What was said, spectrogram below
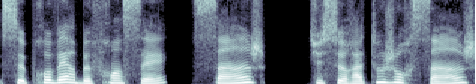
Ce proverbe français, singe, tu seras toujours singe,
